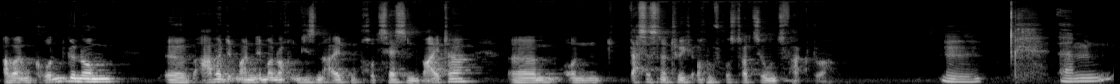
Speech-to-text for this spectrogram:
Aber im Grunde genommen äh, arbeitet man immer noch in diesen alten Prozessen weiter. Ähm, und das ist natürlich auch ein Frustrationsfaktor. Mhm. Ähm,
